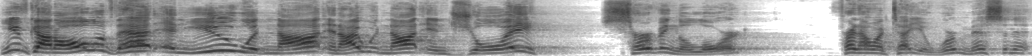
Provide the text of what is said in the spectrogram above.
You've got all of that, and you would not, and I would not enjoy serving the Lord, friend, I want to tell you, we're missing it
